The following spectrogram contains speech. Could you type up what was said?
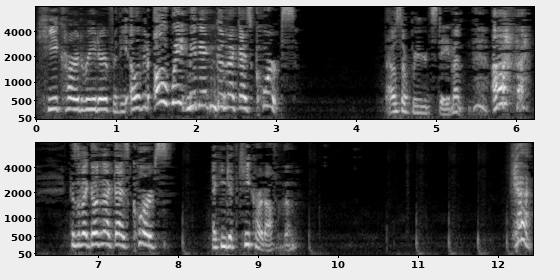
Key card reader for the elevator. Oh, wait, maybe I can go to that guy's corpse. That was a weird statement. Because if I go to that guy's corpse, I can get the key card off of him. Yeah!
